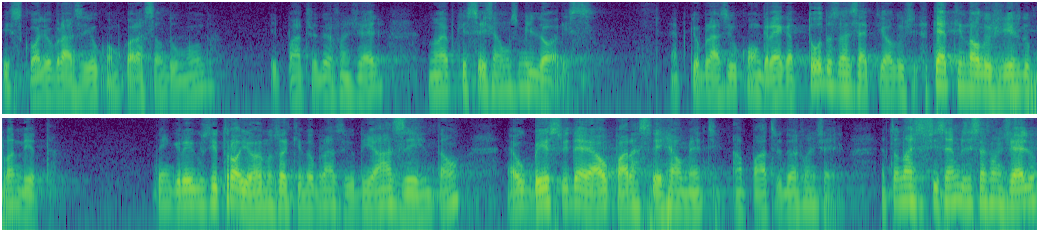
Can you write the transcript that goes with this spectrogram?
escolhe o Brasil como coração do mundo e pátria do Evangelho, não é porque sejamos melhores, é porque o Brasil congrega todas as etnologias do planeta. Tem gregos e troianos aqui no Brasil, de A a Z. Então, é o berço ideal para ser realmente a pátria do Evangelho. Então, nós fizemos esse Evangelho,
